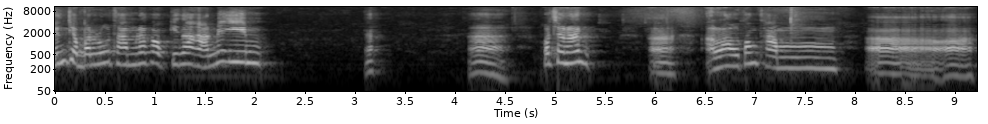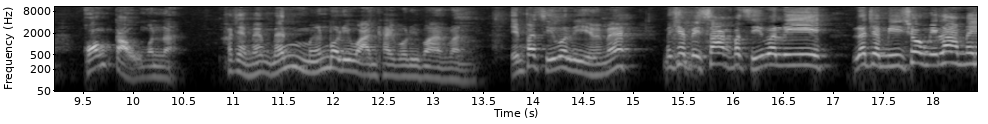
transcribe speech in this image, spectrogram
ถึงจะบรรลุธรรมแล้วก็กินอาหารไม่อิ่มนะอ่า เพราะฉะนั้นอ่าเราต้องทำ ของเก่ามันน่ะ เข้าใจไหมเหมือนเหมือนบริวารใครบริวารมัน เห็นพระศรีวลีเห็นไหมไม่ใช่ไปสร้างพระศรีวลี แล้วจะมีโชคมีลาภไม่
